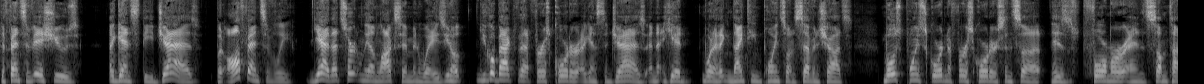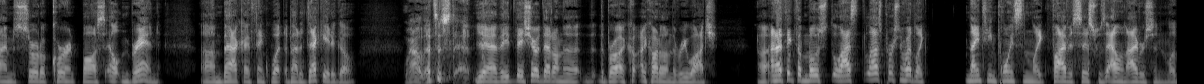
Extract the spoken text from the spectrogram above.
defensive issues against the Jazz. But offensively, yeah, that certainly unlocks him in ways. You know, you go back to that first quarter against the Jazz, and he had what I think 19 points on seven shots, most points scored in the first quarter since uh, his former and sometimes sort of current boss Elton Brand, um, back I think what about a decade ago. Wow, that's a stat. Yeah, they they showed that on the the, the bro. I, ca- I caught it on the rewatch, uh, and I think the most last last person who had like 19 points and like five assists was Allen Iverson a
